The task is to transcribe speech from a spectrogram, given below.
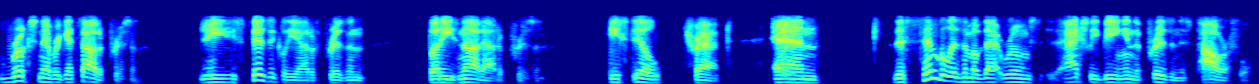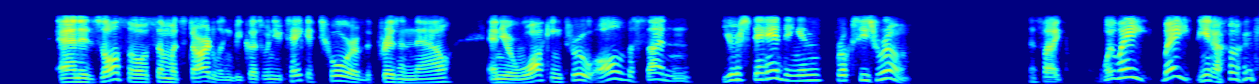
Brooks never gets out of prison. He's physically out of prison, but he's not out of prison. He's still trapped. And the symbolism of that room actually being in the prison is powerful. And it's also somewhat startling because when you take a tour of the prison now and you're walking through, all of a sudden you're standing in Brooksy's room. It's like, wait, wait, wait, you know, it's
